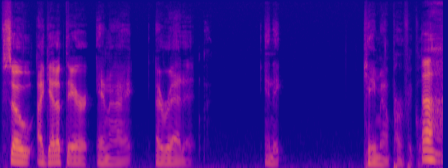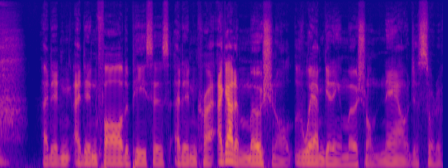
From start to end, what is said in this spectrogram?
so I get up there and I I read it, and it came out perfectly. Ugh. I didn't I didn't fall to pieces. I didn't cry. I got emotional. The way I'm getting emotional now, just sort of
